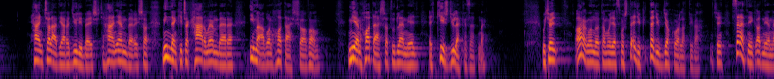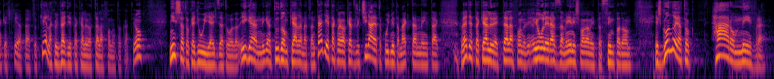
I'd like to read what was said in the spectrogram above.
Hány család jár a gyülibe, és hogyha hány ember, és ha mindenki csak három emberre imában hatással van. Milyen hatása tud lenni egy, egy kis gyülekezetnek. Úgyhogy arra gondoltam, hogy ezt most tegyük, tegyük gyakorlativá. Úgyhogy szeretnék adni ennek egy fél percet. Kérlek, hogy vegyétek elő a telefonotokat, jó? Nyissatok egy új jegyzetoldal. Igen, igen, tudom, kellemetlen. Tegyétek meg a kedvelik, csináljatok úgy, mint a megtennétek. Vegyetek elő egy telefon, hogy jól érezzem én is magam itt a színpadon. És gondoljatok három névre,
